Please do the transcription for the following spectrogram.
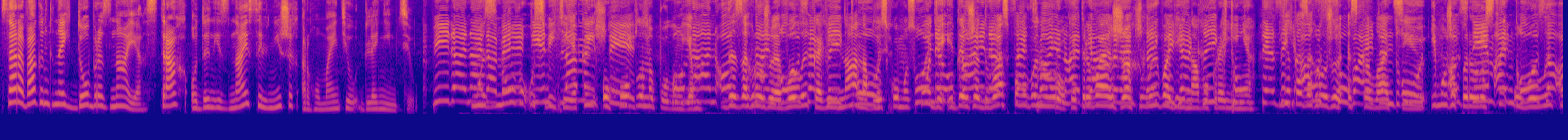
Сара Вагенкнехт добре знає, страх один із найсильніших аргументів для німців. Ми знову у світі, який охоплено полум'ям, де загрожує велика війна на близькому сході, і де вже два з половиною роки триває жахлива війна в Україні, яка загрожує ескалацією і може перерости у велику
